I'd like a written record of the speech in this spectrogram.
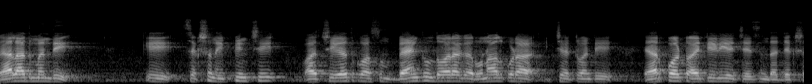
వేలాది మందికి శిక్షణ ఇప్పించి వారి చేతి కోసం బ్యాంకుల ద్వారాగా రుణాలు కూడా ఇచ్చేటువంటి ఏర్పాటు ఐటీడీఏ చేసింది అధ్యక్ష.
